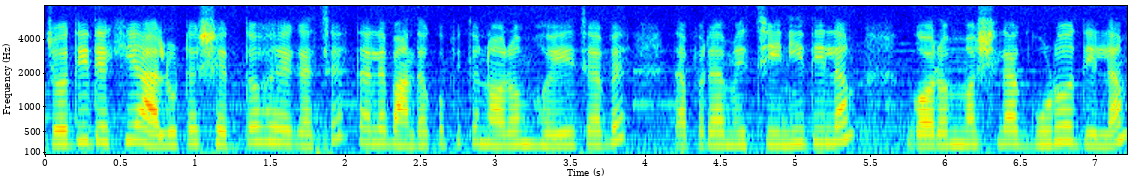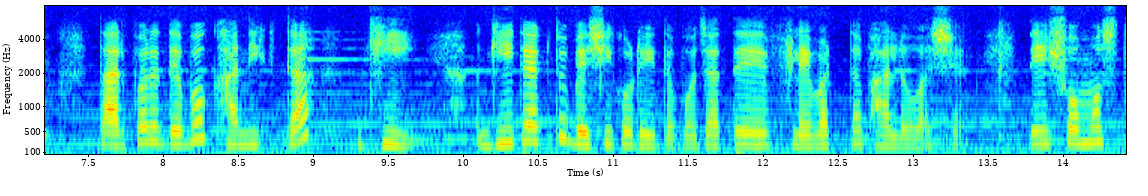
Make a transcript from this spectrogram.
যদি দেখি আলুটা সেদ্ধ হয়ে গেছে, তাহলে বাঁধাকপি তো নরম হয়েই যাবে। তারপরে আমি চিনি দিলাম, গরম মশলা গুঁড়ো দিলাম, তারপরে দেব খানিকটা ঘি। ঘিটা একটু বেশি করেই দেবো যাতে ফ্লেভারটা ভালো আসে। তো এই সমস্ত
